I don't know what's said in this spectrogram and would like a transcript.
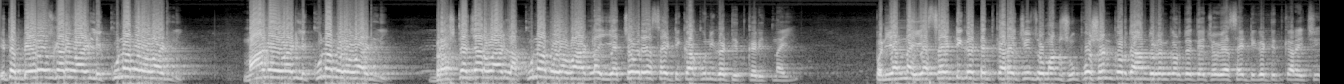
इथं बेरोजगारी वाढली कुणामुळे वाढली? महागाई वाढली कुणामुळे वाढली? भ्रष्टाचार वाढला कुणामुळे वाढला? याच्यावर एस आय टी का कुणी गठीत करीत नाही? पण यांना एस आय टी गठीत करायची जो माणूस उपोषण करतोय आंदोलन करतोय त्याच्यावर एस आय टी गठीत करायची.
